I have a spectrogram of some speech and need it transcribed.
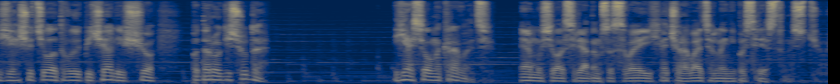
Я ощутила твою печаль еще по дороге сюда». Я сел на кровать. Эм уселась рядом со своей очаровательной непосредственностью.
